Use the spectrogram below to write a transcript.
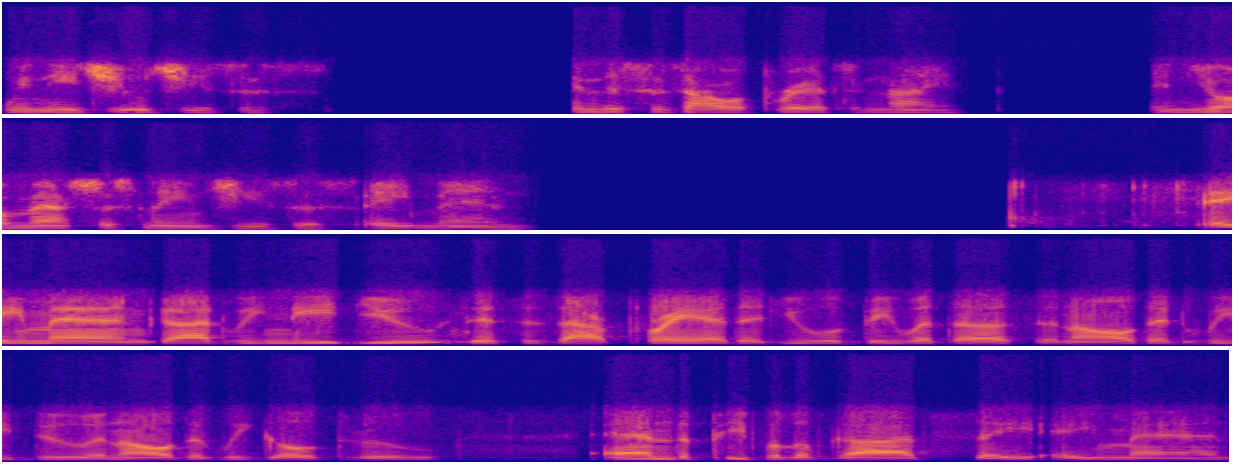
We need you, Jesus. And this is our prayer tonight. In your master's name, Jesus. Amen. Amen. God, we need you. This is our prayer that you will be with us in all that we do and all that we go through. And the people of God say, Amen.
